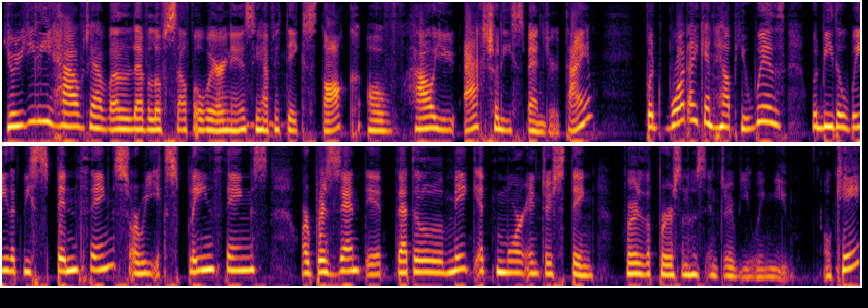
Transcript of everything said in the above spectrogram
You really have to have a level of self awareness. You have to take stock of how you actually spend your time but what I can help you with would be the way that we spin things or we explain things or present it that'll make it more interesting for the person who's interviewing you. Okay?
